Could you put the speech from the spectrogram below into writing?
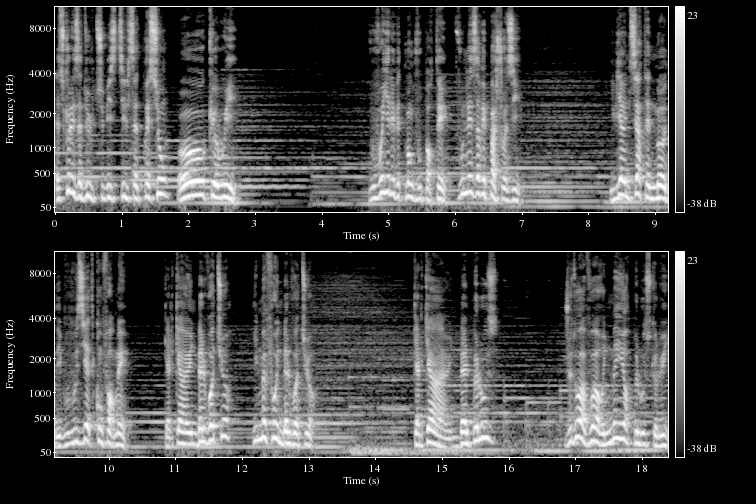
Est-ce que les adultes subissent-ils cette pression? Oh que oui Vous voyez les vêtements que vous portez, vous ne les avez pas choisis. Il y a une certaine mode et vous vous y êtes conformé. Quelqu'un a une belle voiture? Il me faut une belle voiture. Quelqu'un a une belle pelouse? Je dois avoir une meilleure pelouse que lui.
